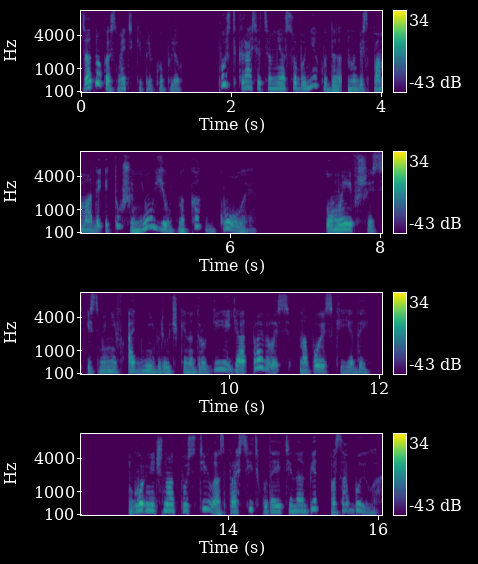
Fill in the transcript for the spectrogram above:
Заодно косметики прикуплю. Пусть краситься мне особо некуда, но без помады и туши неуютно, как голая. Умывшись и сменив одни брючки на другие, я отправилась на поиски еды. Горничную отпустила, спросить, куда идти на обед, позабыла.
